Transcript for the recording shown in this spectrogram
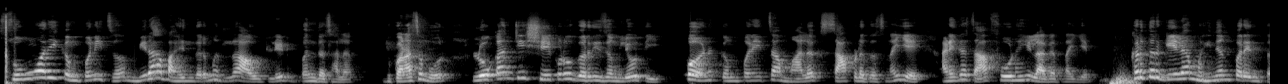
सोमवारी कंपनीचं मीरा भाईंदर मधलं आउटलेट बंद झालं. दुकानासमोर लोकांची शेकडो गर्दी जमली होती. पण कंपनीचा मालक सापडतच नाहीये आणि त्याचा फोनही लागत नाहीये. खर तर गेल्या महिन्यांपर्यंत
